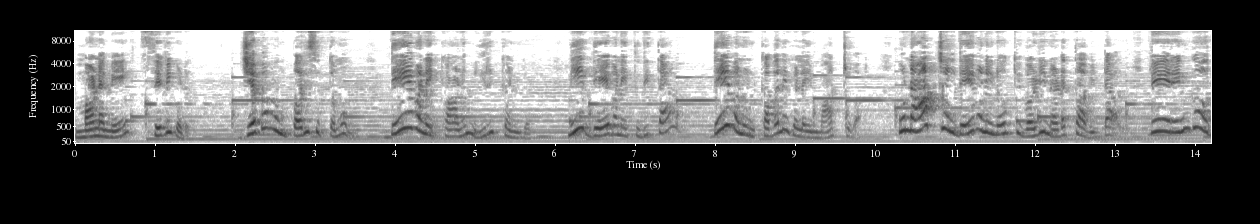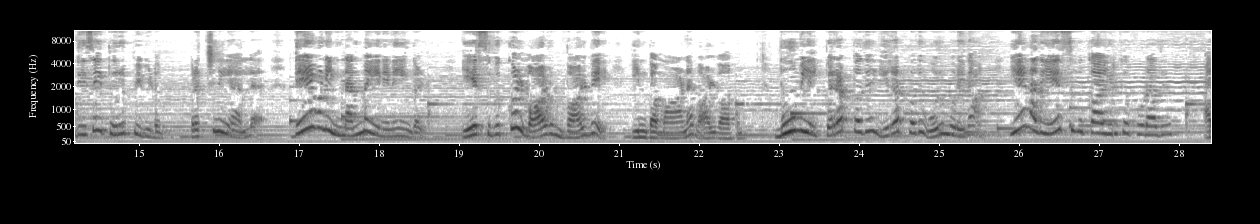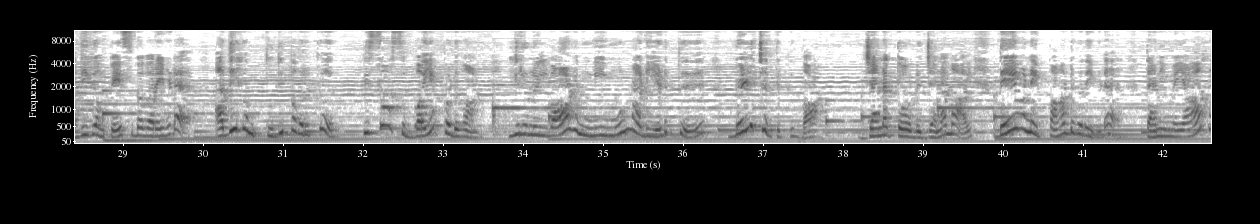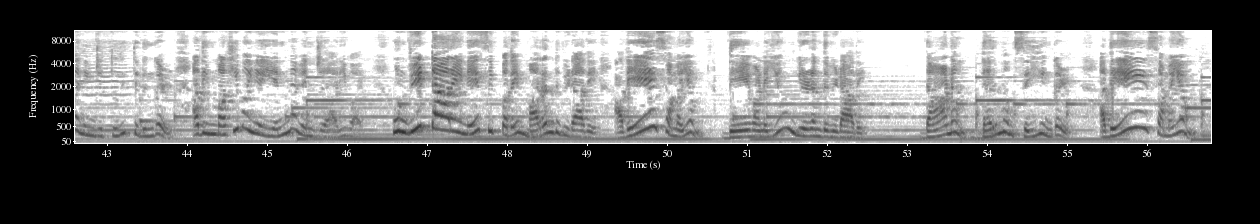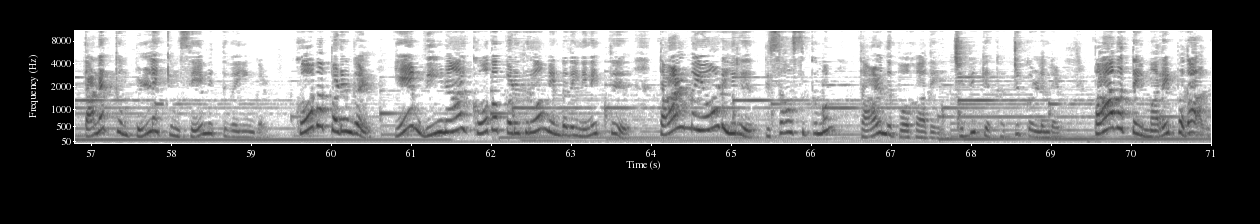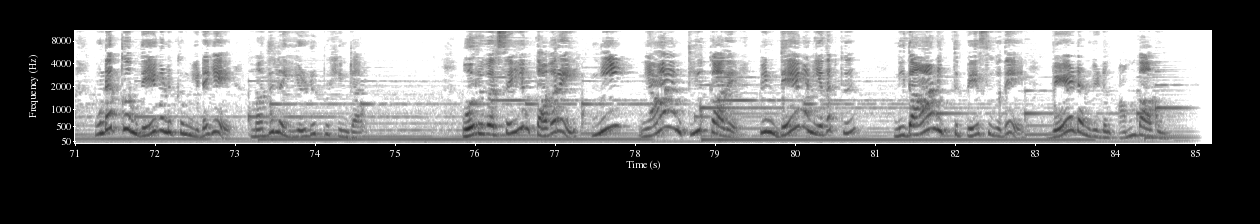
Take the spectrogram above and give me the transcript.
மனமே செவிகொடு. ஜெபமும் பரிசுத்தமும் தேவனை காணும் இரு கண்கள். நீ தேவனை துதித்தால் தேவன் உன் கவலைகளை மாற்றுவார். உன் ஆற்றல் தேவனை நோக்கி வழி நடத்தாவிட்டால் வேறெங்கோ திசை திருப்பிவிடும். பிரச்சனையே அல்ல தேவனின் நன்மையை நினையுங்கள். இயேசுவுக்குள் வாழும் வாழ்வே இன்பமான வாழ்வாகும். பூமியில் பிறப்பது இறப்பது ஒரு முறைதான். ஏன் அது இயேசுவுக்காய் இருக்கக்கூடாது? அதிகம் பேசுபவரை விட அதிகம் துதிப்பவருக்கு பிசாசு பயப்படுவான். இருளில் வாழும் நீ முன்னாடி எடுத்து வெளிச்சத்துக்கு வா. ஜனத்தோடு ஜனமாய் தேவனை பாடுவதை விட தனிமையாக நின்று துதித்திடுங்கள். அதன் மகிமையை என்னவென்று அறிவாய். உன் வீட்டாரை நேசிப்பதை மறந்து விடாதே. அதே சமயம் தேவனையும் இழந்து விடாதே. தானம் தர்மம் செய்யுங்கள். அதே சமயம் தனக்கும் பிள்ளைக்கும் சேமித்து வையுங்கள். கோபப்படுங்கள். ஏன் வீணாய் கோபப்படுகிறோம் என்பதை நினைத்து தாழ்மையோடு இரு. பிசாசுக்கு முன் தாழ்ந்து போகாதே. ஜிபிக்க கற்றுக்கொள்ளுங்கள். பாவத்தை மறைப்பதால் உனக்கும் தேவனுக்கும் இடையே மதுளை எழுப்புகின்றார் ஒருவர் செய்யும் தவறை நீ நியாயம் தீர்க்காதே. பின் தேவன் எதற்கு? நிதானித்து பேசுவதே வேடன் விடும் அம்பாகும்.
